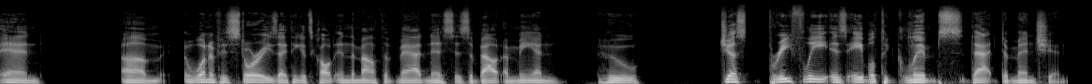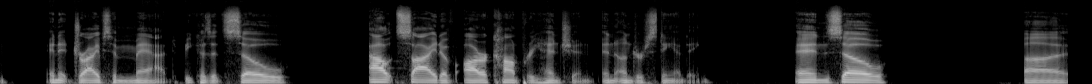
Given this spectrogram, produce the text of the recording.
and um one of his stories i think it's called in the mouth of madness is about a man who just briefly is able to glimpse that dimension and it drives him mad because it's so outside of our comprehension and understanding. And so uh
